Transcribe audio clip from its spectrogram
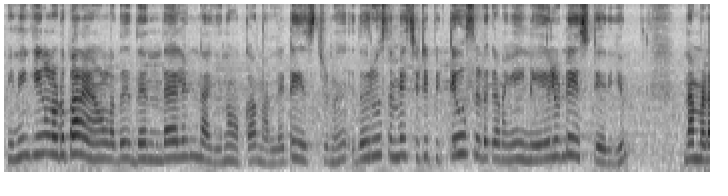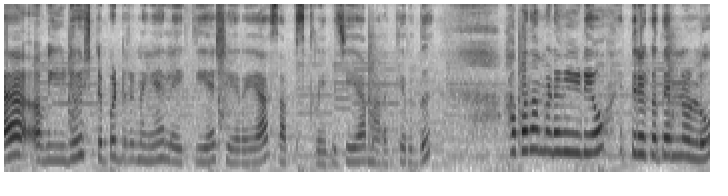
പിന്നെ എനിക്ക് നിങ്ങളോട് പറയാനുള്ളത് ഇതെന്തായാലും ഉണ്ടാക്കി നോക്കാം. നല്ല ടേസ്റ്റാണ് ഇതൊരു ദിവസം വെച്ചിട്ട് പിറ്റേ ദിവസം എടുക്കണമെങ്കിൽ ഇനിയിലും ടേസ്റ്റ് ആയിരിക്കും. നമ്മുടെ വീഡിയോ ഇഷ്ടപ്പെട്ടിട്ടുണ്ടെങ്കിൽ ലൈക്ക് ചെയ്യുക ഷെയർ ചെയ്യുക സബ്സ്ക്രൈബ് ചെയ്യുക മറക്കരുത്. അപ്പോൾ നമ്മുടെ വീഡിയോ ഇത്രയൊക്കെ തന്നെ ഉള്ളൂ.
